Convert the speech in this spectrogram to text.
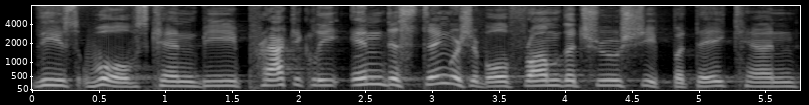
These wolves can be practically indistinguishable from the true sheep, but they can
